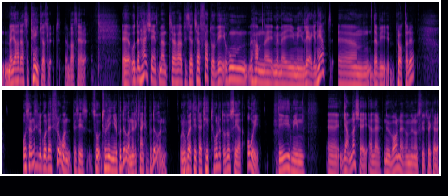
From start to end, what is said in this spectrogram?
men jag hade alltså tänkt göra slut, jag bara säga det. Eh, och den här tjejen som jag precis har träffat då, vi, hon hamnade med mig i min lägenhet, eh, där vi pratade. Och sen när jag skulle gå därifrån, precis, så, så ringer det på dörren, eller knackar på dörren. Och då går jag och tittar i titthålet och då ser jag att oj, det är ju min eh, gamla tjej, eller nuvarande om man ska uttrycka det.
